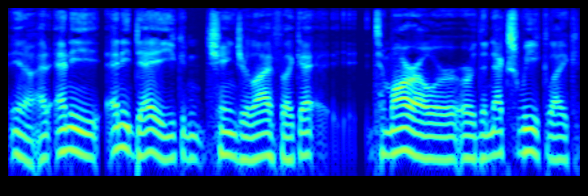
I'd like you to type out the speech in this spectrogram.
you know at any any day you can change your life. Like eh, tomorrow or or the next week like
